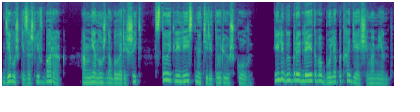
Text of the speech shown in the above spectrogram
Девушки зашли в барак, а мне нужно было решить, стоит ли лезть на территорию школы или выбрать для этого более подходящий момент.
